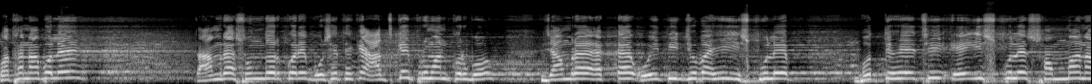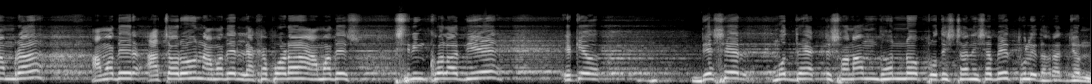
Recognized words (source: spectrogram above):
কথা না বলে তা আমরা সুন্দর করে বসে থেকে আজকেই প্রমাণ করব যে আমরা একটা ঐতিহ্যবাহী স্কুলে ভর্তি হয়েছি। এই স্কুলের সম্মান আমরা আমাদের আচরণ, আমাদের লেখাপড়া, আমাদের শৃঙ্খলা দিয়ে একে দেশের মধ্যে একটি স্বনামধন্য প্রতিষ্ঠান হিসাবে তুলে ধরার জন্য।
